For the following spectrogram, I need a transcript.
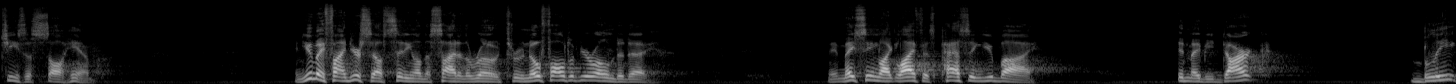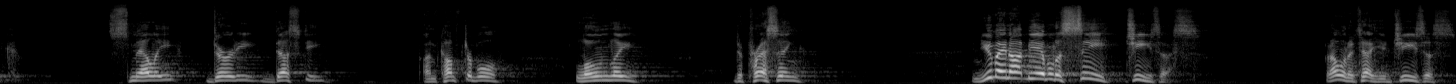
Jesus saw him. And you may find yourself sitting on the side of the road through no fault of your own today. And it may seem like life is passing you by. It may be dark, bleak, smelly, dirty, dusty, uncomfortable, lonely, depressing. And you may not be able to see Jesus, but I want to tell you, Jesus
